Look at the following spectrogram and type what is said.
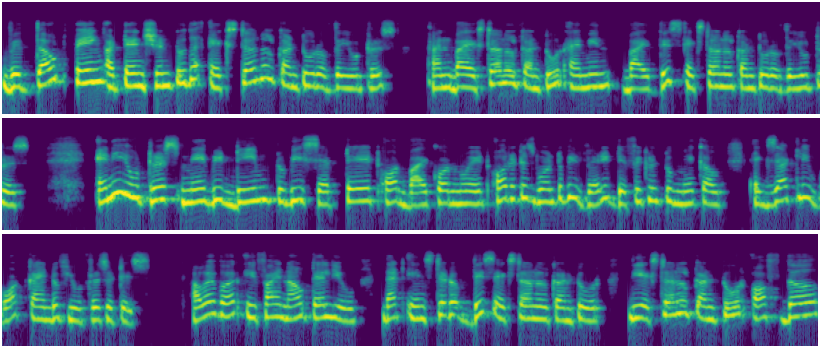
without paying attention to the external contour of the uterus, and by external contour, I mean by this external contour of the uterus, any uterus may be deemed to be septate or bicornuate, or it is going to be very difficult to make out exactly what kind of uterus it is. However, if I now tell you that instead of this external contour, the external contour of the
